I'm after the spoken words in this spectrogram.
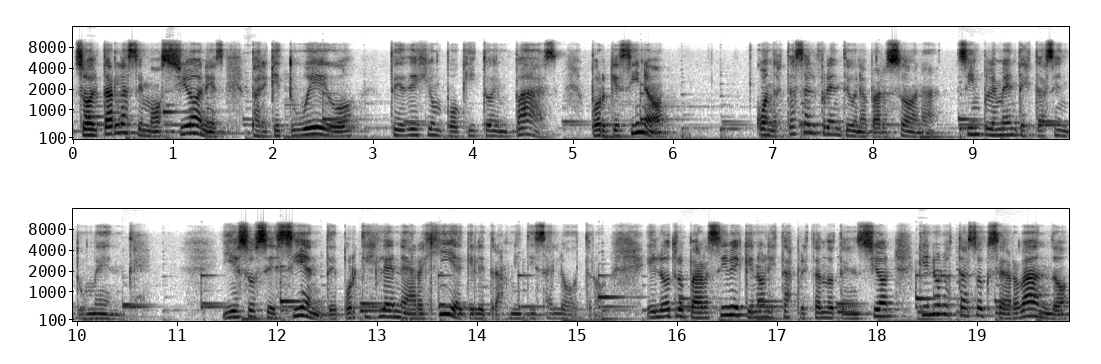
soltar las emociones para que tu ego te deje un poquito en paz. Porque si no, cuando estás al frente de una persona, simplemente estás en tu mente. Y eso se siente porque es la energía que le transmitís al otro. El otro percibe que no le estás prestando atención, que no lo estás observando,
